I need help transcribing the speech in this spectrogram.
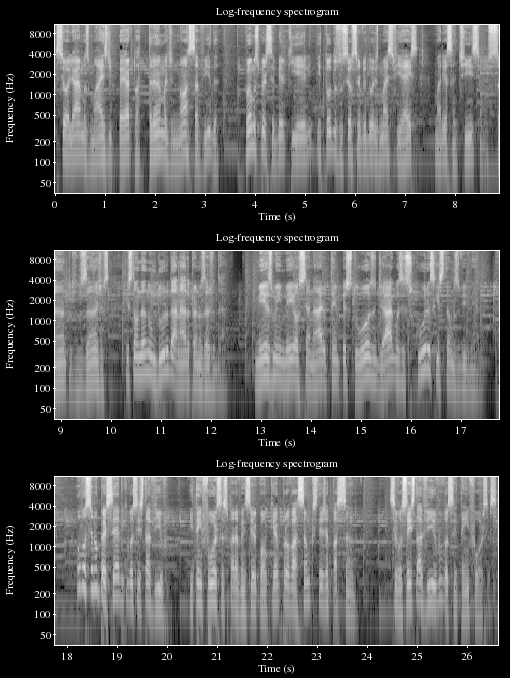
se olharmos mais de perto a trama de nossa vida, vamos perceber que ele e todos os seus servidores mais fiéis, Maria Santíssima, os santos, os anjos, estão dando um duro danado para nos ajudar, mesmo em meio ao cenário tempestuoso de águas escuras que estamos vivendo. Ou você não percebe que você está vivo e tem forças para vencer qualquer provação que esteja passando. Se você está vivo, você tem forças.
